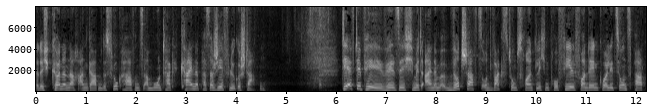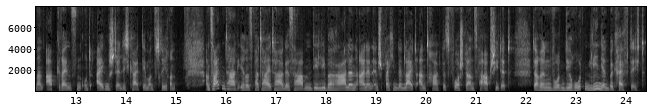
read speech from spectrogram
Dadurch können nach Angaben des Flughafens am Montag keine Passagierflüge starten. Die FDP will sich mit einem wirtschafts- und wachstumsfreundlichen Profil von den Koalitionspartnern abgrenzen und Eigenständigkeit demonstrieren. Am zweiten Tag ihres Parteitages haben die Liberalen einen entsprechenden Leitantrag des Vorstands verabschiedet. Darin wurden die roten Linien bekräftigt.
